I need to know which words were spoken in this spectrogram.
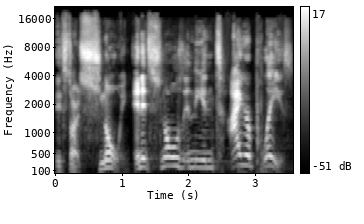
it starts snowing and it snows in the entire place.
